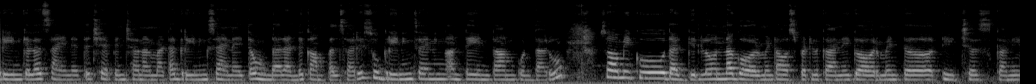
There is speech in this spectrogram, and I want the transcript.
గ్రీన్ కలర్ సైన్ అయితే చేపించాలన్నమాట గ్రీనింగ్ సైన్ అయితే ఉండాలండి కంపల్సరీ సో గ్రీనింగ్ సైనింగ్ అంటే ఏంటో అనుకుంటారు? సో మీకు దగ్గరలో ఉన్న గవర్నమెంట్ హాస్పిటల్ కానీ గవర్నమెంట్ టీచర్స్ uh, కానీ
